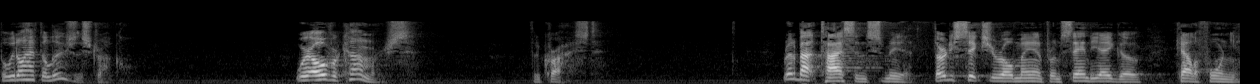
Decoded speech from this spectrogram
But we don't have to lose the struggle. We're overcomers through Christ. Read about Tyson Smith, 36 year old man from San Diego, California.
